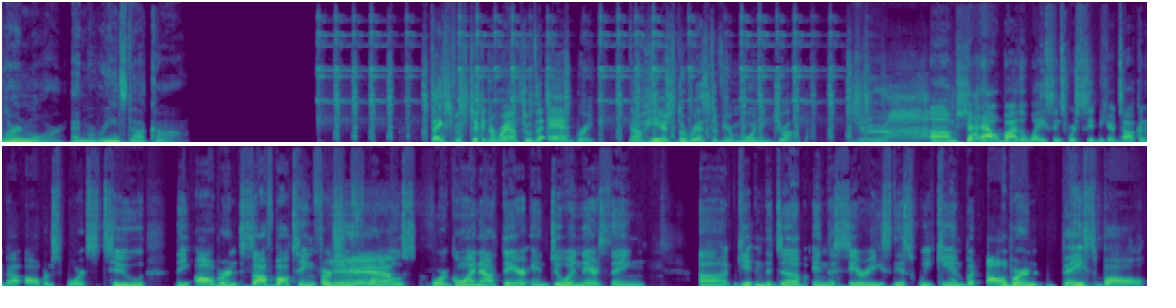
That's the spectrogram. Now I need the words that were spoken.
Learn more at marines.com. Thanks for sticking around through the ad break. Now, here's the rest of your morning drop. Um, shout out, by the way, since we're sitting here talking about Auburn sports, to the Auburn softball team, first Yeah. and foremost, for going out there and doing their thing, uh, getting the dub in the series this weekend. But Auburn baseball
